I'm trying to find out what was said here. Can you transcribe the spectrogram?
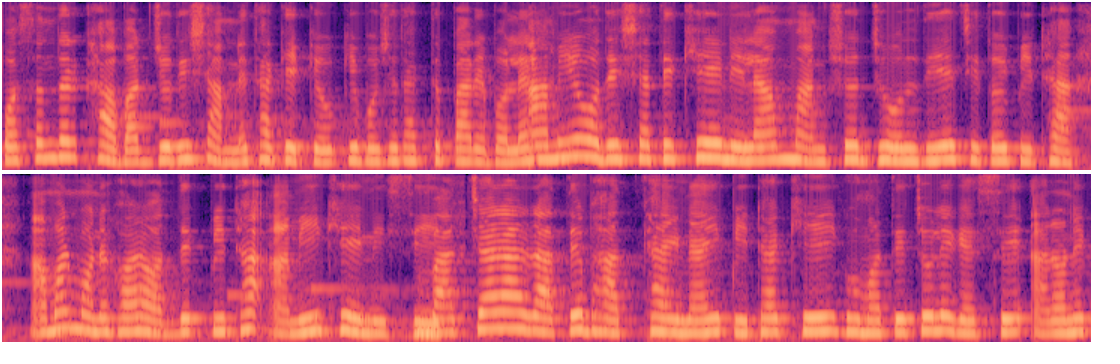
পছন্দের খাবার যদি সামনে থাকে কেউ কি বসে থাকতে পারে বলে আমিও ওদের সাথে খেয়ে নিলাম মাংসের ঝোল দিয়ে চিতই পিঠা। আমার মনে হয় অর্ধেক পিঠা আমিই খেয়ে নিচ্ছি বাচ্চারা রাতে ভাত খায় নাই, পিঠা খেয়েই ঘুমাতে চলে গেছে আর অনেক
